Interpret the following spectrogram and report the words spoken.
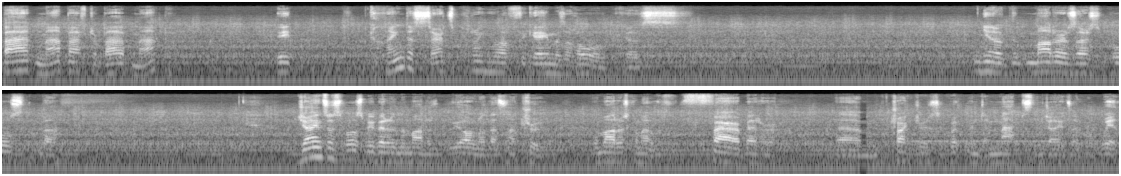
bad map after bad map. It kind of starts putting you off the game as a whole because you know the modders are supposed to, well giants are supposed to be better than the modders we all know that's not true. The modders come out with far better um, tractors equipment and maps than giants ever will.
